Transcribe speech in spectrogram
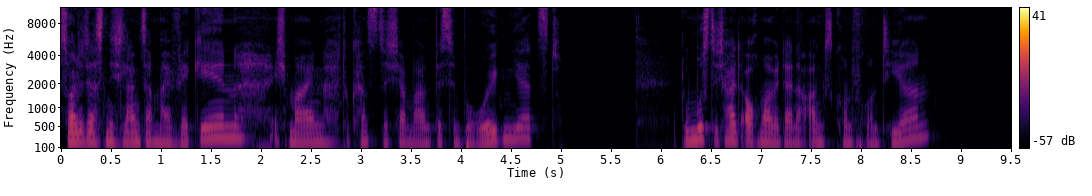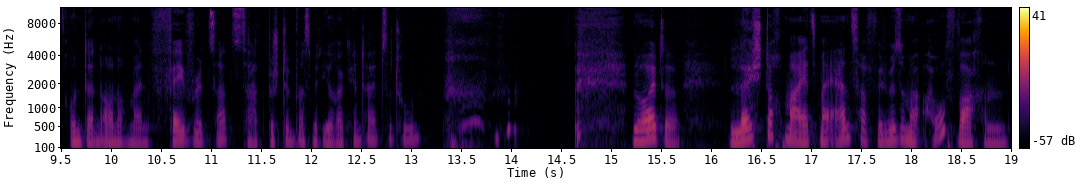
Sollte das nicht langsam mal weggehen? Ich meine, du kannst dich ja mal ein bisschen beruhigen jetzt. Du musst dich halt auch mal mit deiner Angst konfrontieren. Und dann auch noch mein Favorite-Satz, der hat bestimmt was mit ihrer Kindheit zu tun. Leute, löscht doch mal, jetzt mal ernsthaft, wir müssen mal aufwachen.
